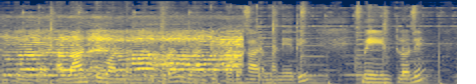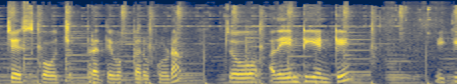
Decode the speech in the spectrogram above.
ఉంటూ ఉంటారు. అలాంటి వాళ్ళందరూ కూడా ఇలాంటి పరిహారం అనేది మీ ఇంట్లోనే చేసుకోవచ్చు ప్రతి ఒక్కరు కూడా. సో అదేంటి అంటే మీకు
